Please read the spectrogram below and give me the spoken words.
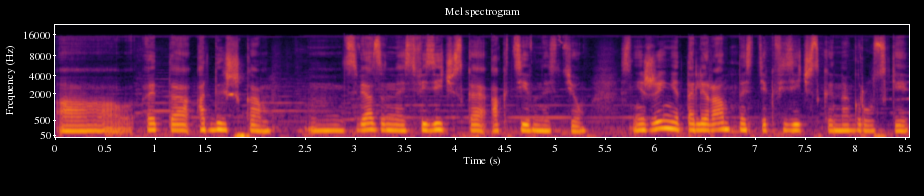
а, это одышка, связанная с физической активностью, снижение толерантности к физической нагрузке.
